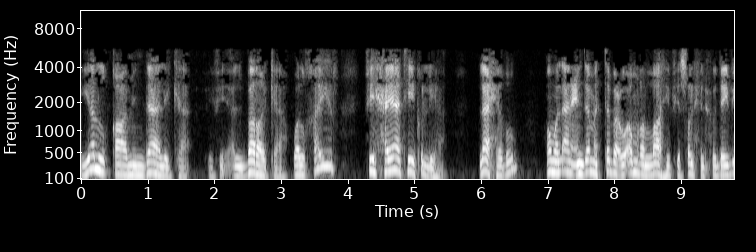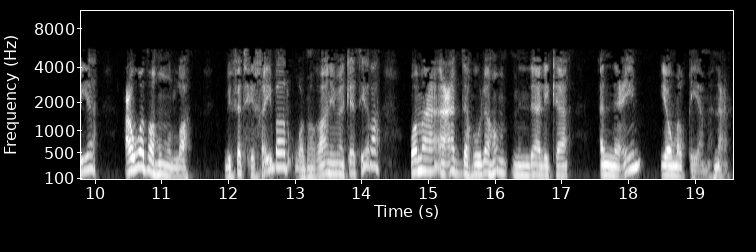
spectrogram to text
يلقى من ذلك في البركة والخير في حياته كلها. لاحظوا هم الآن عندما اتبعوا أمر الله في صلح الحديبية عوضهم الله بفتح خيبر ومغانم كثيرة وما أعده لهم من ذلك النعيم يوم القيامة. نعم.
